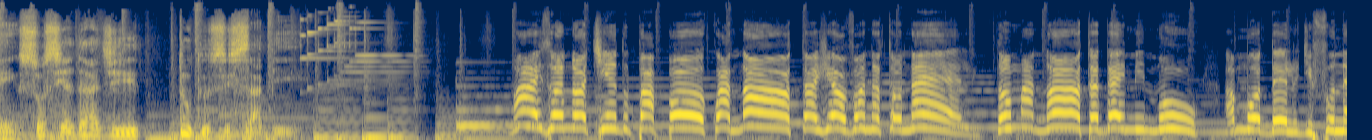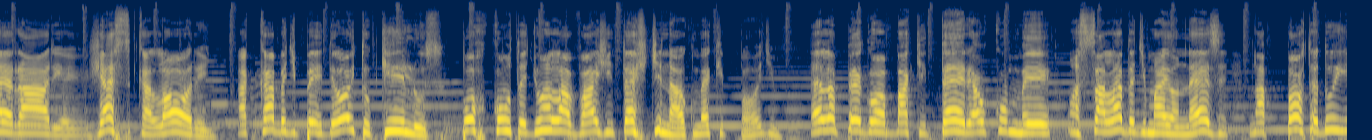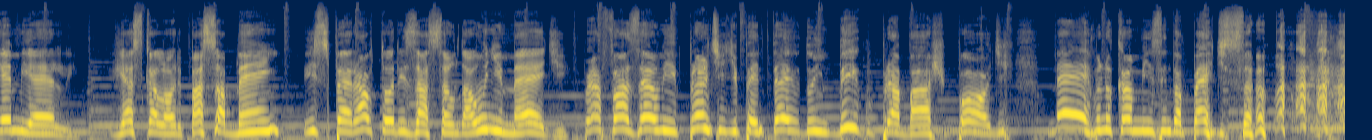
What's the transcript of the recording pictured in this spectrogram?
Em sociedade, tudo se sabe. Mais uma notinha do Papô com a nota Giovanna Tonelli. Toma nota Demimu, a modelo de funerária Jéssica Loren. Acaba de perder 8 quilos por conta de uma lavagem intestinal. Como é que pode? Ela pegou a bactéria ao comer uma salada de maionese na porta do IML. Jéssica Lore passa bem e espera autorização da Unimed para fazer um implante de penteio do umbigo para baixo. Pode, mesmo no caminhozinho da perdição.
